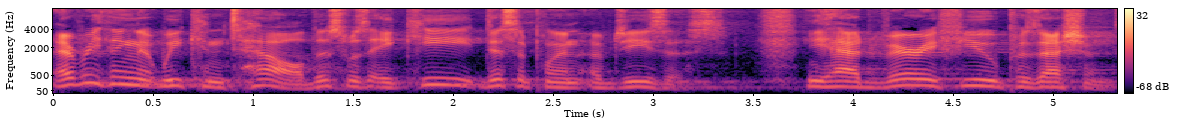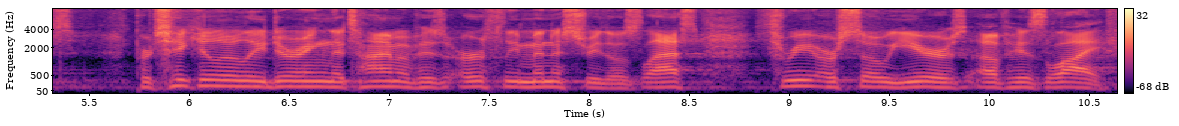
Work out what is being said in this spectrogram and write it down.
everything that we can tell, this was a key discipline of Jesus. He had very few possessions, particularly during the time of his earthly ministry, those last three or so years of his life.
